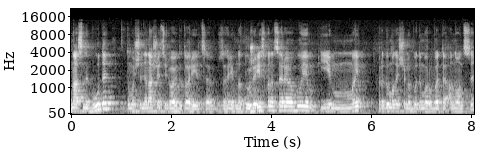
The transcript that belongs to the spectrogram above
нас не буде, тому що для нашої цільової аудиторії це взагалі вона дуже різко на це реагує. І ми придумали, що ми будемо робити анонси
